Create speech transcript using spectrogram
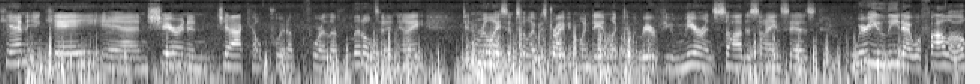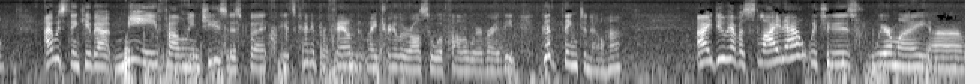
Ken and Kay and Sharon and Jack helped put up before I left Littleton. I didn't realize until I was driving one day and looked in the rear view mirror and saw the sign says, where you lead, I will follow. I was thinking about me following Jesus, but it's kind of profound that my trailer also will follow wherever I lead. Good thing to know, huh? I do have a slide out, which is where my uh,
